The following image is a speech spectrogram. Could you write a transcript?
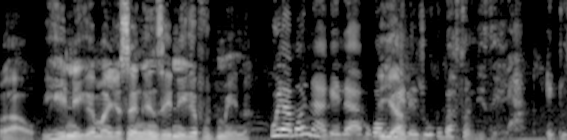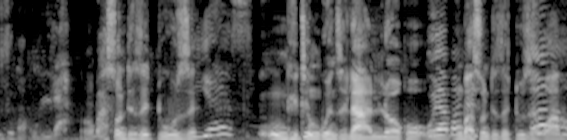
Hawu yini ke manje? Sengenzeni ke futhi mina? Uyabona-ke labo Ya. kwamele nje ubasondeze la eduze kwakula. Ngibasondeze eduze? Yes. Ngithi ngikwenzelani lokho? Uyabona- ngibasondeze eduze kwami.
